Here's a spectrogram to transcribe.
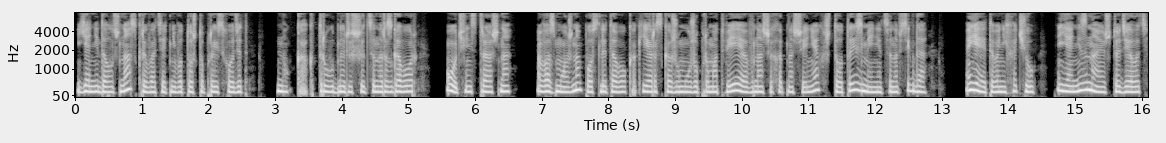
Я не должна скрывать от него то, что происходит. Но как трудно решиться на разговор. Очень страшно. Возможно, после того, как я расскажу мужу про Матвея, в наших отношениях что-то изменится навсегда. Я этого не хочу. Я не знаю, что делать.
